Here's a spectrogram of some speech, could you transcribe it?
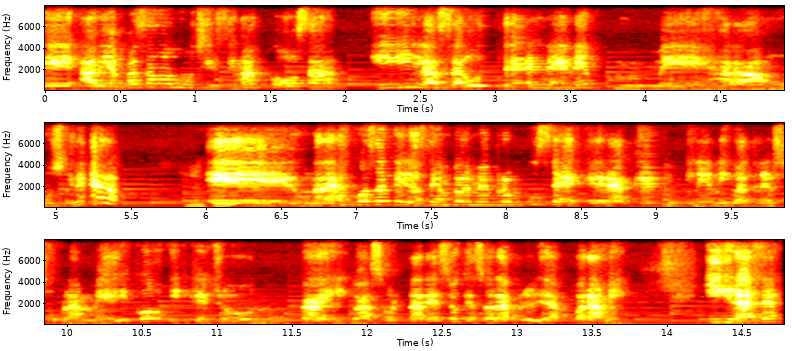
Eh, habían pasado muchísimas cosas y la salud del nene me jalaba mucho dinero. Eh, una de las cosas que yo siempre me propuse era que mi nene iba a tener su plan médico y que yo nunca iba a soltar eso, que eso era prioridad para mí. Y gracias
